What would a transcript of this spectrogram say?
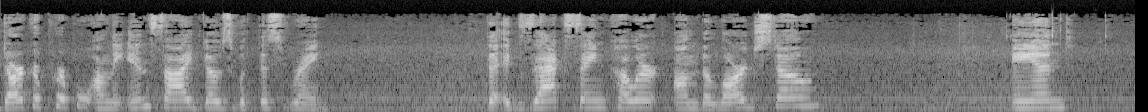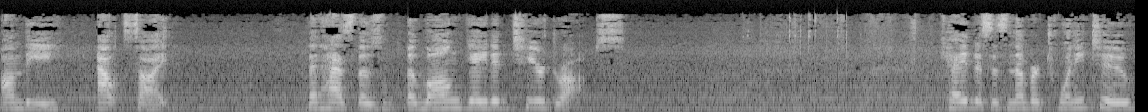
darker purple on the inside goes with this ring. The exact same color on the large stone and on the outside that has those elongated teardrops. Okay, this is number 22.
